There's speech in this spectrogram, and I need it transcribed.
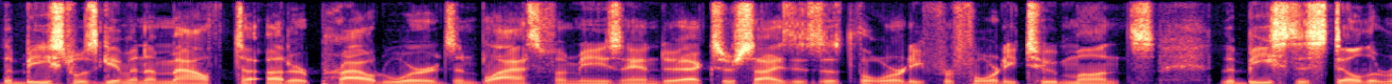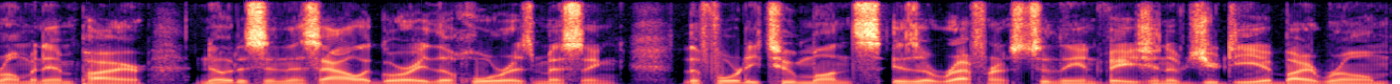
The beast was given a mouth to utter proud words and blasphemies and to exercise its authority for 42 months. The beast is still the Roman Empire. Notice in this allegory the whore is missing. The 42 months is a reference to the invasion of Judea by Rome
